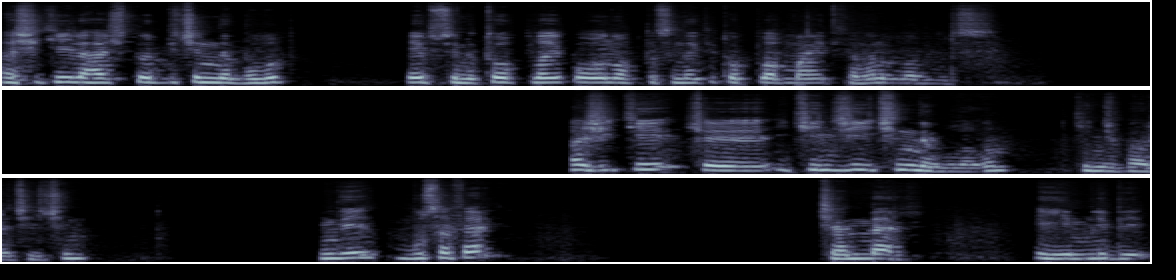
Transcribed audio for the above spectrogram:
H2 ile H4 için de bulup hepsini toplayıp O noktasındaki toplam manyetik alanı bulabiliriz. H2 şey, ikinci için de bulalım. İkinci parça için. Şimdi bu sefer çember eğimli bir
